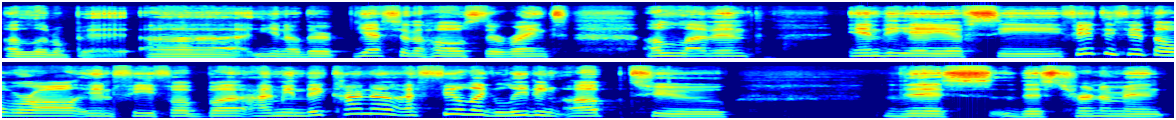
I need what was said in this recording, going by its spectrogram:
a little bit. Uh, you know, they're yes, they're the host. They're ranked 11th in the AFC, 55th overall in FIFA. But I mean, they kind of I feel like leading up to this this tournament,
